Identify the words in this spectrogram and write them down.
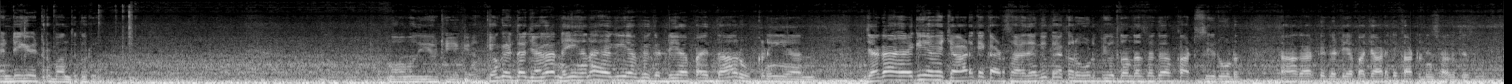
ਇੰਡੀਕੇਟਰ ਬੰਦ ਕਰੋ। ਬਹੁਤ ਵਧੀਆ, ਠੀਕ ਆ ਕਿਉਂਕਿ ਇਦਾਂ ਜਗ੍ਹਾ ਨਹੀਂ ਹੈ ਨਾ ਹੈਗੀ ਆ, ਫਿਰ ਗੱਡੀ ਆਪਾਂ ਇਦਾਂ ਰੋਕਣੀ ਆ। ਜਗ੍ਹਾ ਹੈਗੀ ਆ, ਫਿਰ ਚਾੜ ਕੇ ਕੱਟ ਸਕਦੇ ਆ, ਕਿਉਂਕਿ ਇੱਕ ਰੋਡ ਵੀ ਉਦਾਂ ਦਾ ਸੀਗਾ, ਘੱਟ ਸੀ ਰੋਡ, ਤਾਂ ਕਰਕੇ ਗੱਡੀ ਆਪਾਂ ਚਾੜ ਕੇ ਕੱਟ ਨਹੀਂ ਸਕਦੇ ਸੀ।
